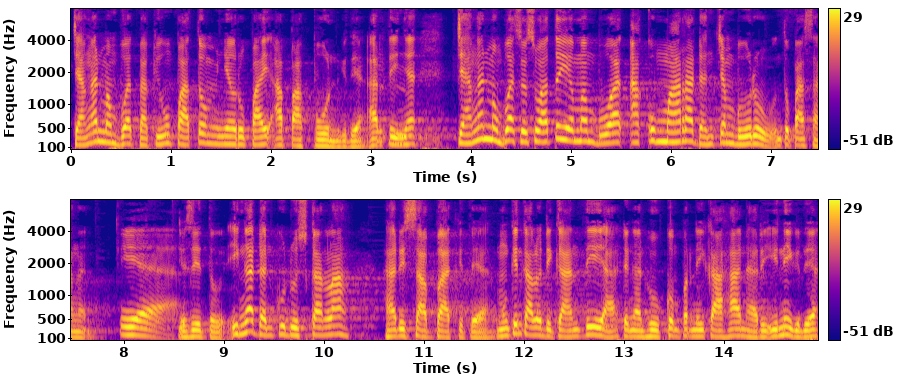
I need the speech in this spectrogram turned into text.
Jangan membuat bagimu patung menyerupai apa pun gitu ya. Artinya hmm. jangan membuat sesuatu yang membuat aku marah dan cemburu untuk pasangan. Iya. Yeah. Di situ. Ingat dan kuduskanlah hari Sabat gitu ya. Mungkin kalau diganti ya dengan hukum pernikahan hari ini gitu ya.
